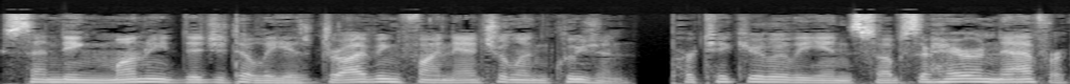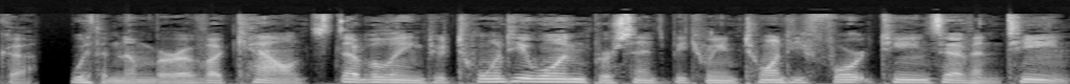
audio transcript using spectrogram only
Sending money digitally is driving financial inclusion, particularly in sub-Saharan Africa, with the number of accounts doubling to 21% between 2014-17.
